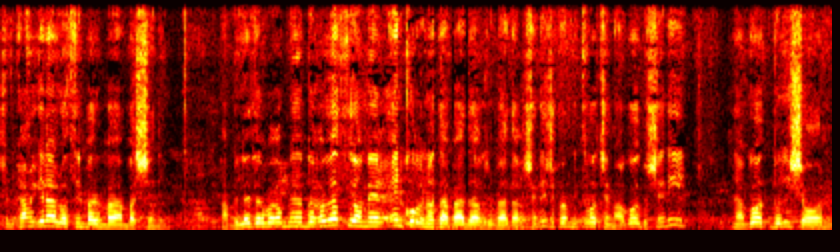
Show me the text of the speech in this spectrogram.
שמקרא מגילה לא עושים בשני. אבל לזר ברב יוסי אומר, אין קוראים אותה באדר שני, שכל המצוות שנוהגות בשני, נוהגות בראשון.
